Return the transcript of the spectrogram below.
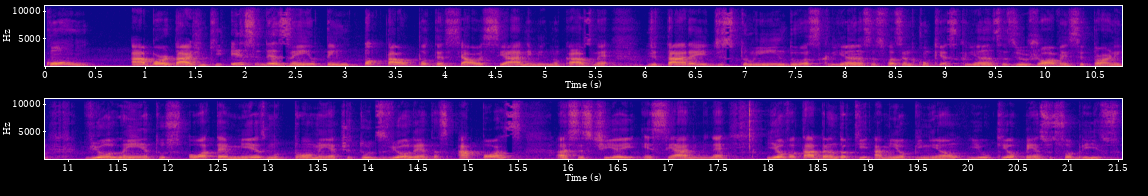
com a abordagem que esse desenho tem um total potencial, esse anime, no caso, né, de estar aí destruindo as crianças, fazendo com que as crianças e os jovens se tornem violentos ou até mesmo tomem atitudes violentas após assistir aí esse anime, né? E eu vou estar tá dando aqui a minha opinião e o que eu penso sobre isso.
